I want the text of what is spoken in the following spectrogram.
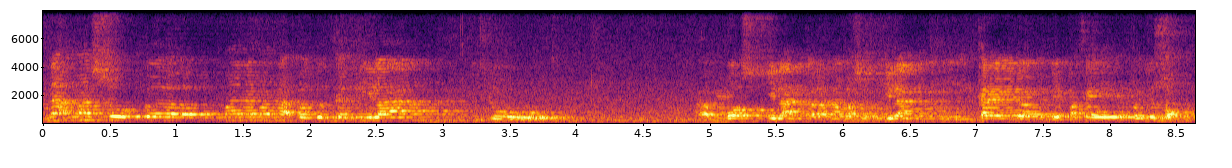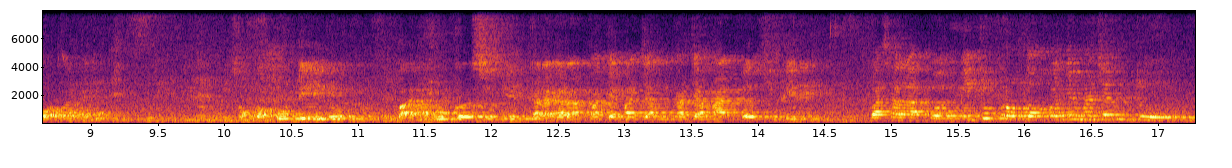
Nak masuk ke mana-mana pergi ke kilang itu uh, bos kilang kalau nak masuk kilang kereta dia pakai apa itu songkok kan? Songkok putih itu baju ke sikit kadang-kadang pakai macam kacamata sikit pasal apa? Itu protokolnya macam tu.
